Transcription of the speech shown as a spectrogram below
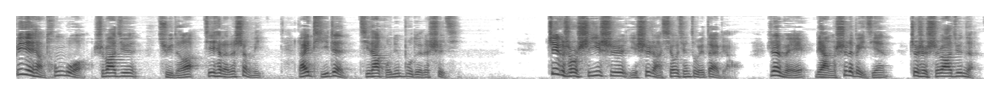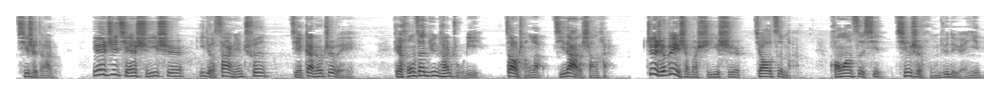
并且想通过十八军取得接下来的胜利，来提振其他国军部队的士气。这个时候，十一师以师长萧乾作为代表，认为两个师的被歼，这是十八军的奇耻大辱，因为之前十一师一九三二年春解赣州之围，给红三军团主力造成了极大的伤害。这是为什么十一师骄傲自满、狂妄自信、轻视红军的原因。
